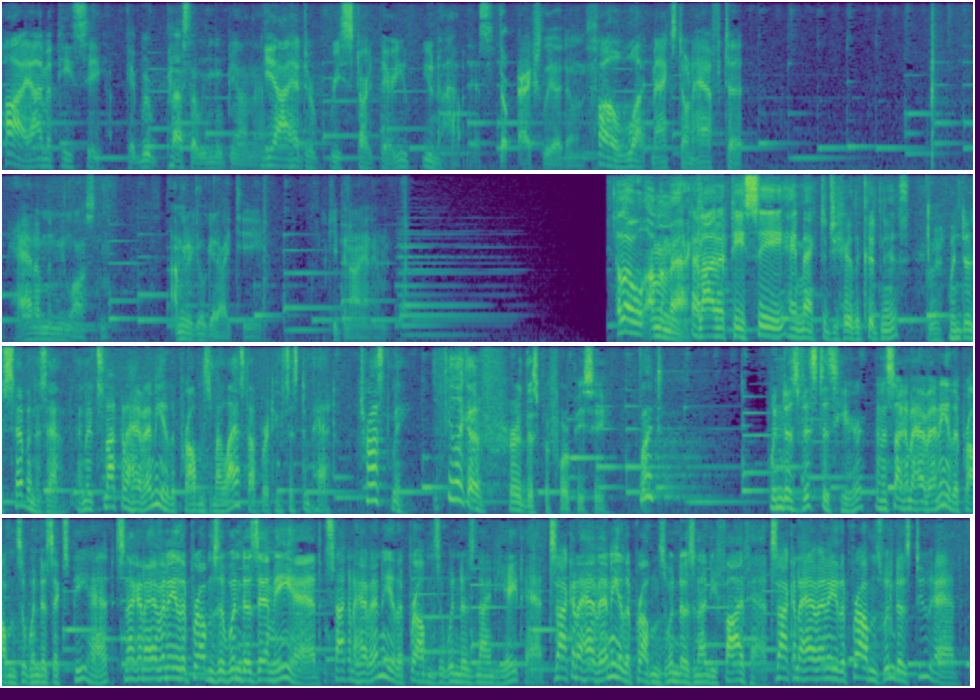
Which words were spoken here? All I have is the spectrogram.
Hi, I'm a PC. Okay, we're past that. We moved beyond that. Yeah, I had to restart there. You you know how it is. No, actually, I don't. Oh, what? Macs don't have to. We had him, then we lost him. I'm gonna go get IT. Keep an eye on him. Hello, I'm a Mac. And I'm a PC. Hey, Mac, did you hear the good news? Right. Windows 7 is out, and it's not going to have any of the problems my last operating system had. Trust me. I feel like I've heard this before, PC. What? Windows Vista's here, and it's not going to have any of the problems that Windows XP had. It's not going to have any of the problems that Windows ME had. It's not going to have any of the problems that Windows 98 had. It's not going to have any of the problems Windows 95 had. It's not going to have any of the problems Windows 2 had.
